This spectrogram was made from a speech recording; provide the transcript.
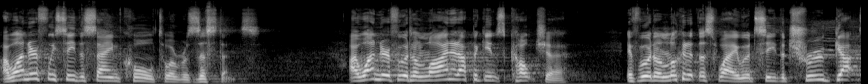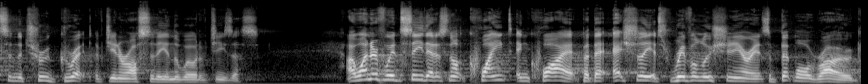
I wonder if we see the same call to a resistance I wonder if we were to line it up against culture, if we were to look at it this way, we would see the true guts and the true grit of generosity in the world of Jesus. I wonder if we'd see that it's not quaint and quiet, but that actually it's revolutionary and it's a bit more rogue.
